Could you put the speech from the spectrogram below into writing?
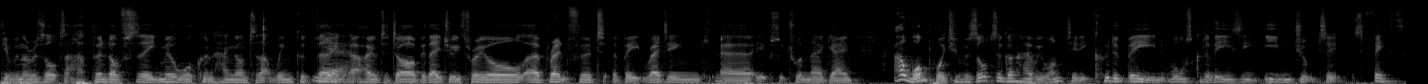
given the results that happened. Obviously, Millwall couldn't hang on to that win, could they? Yeah. At home to Derby, they drew three all. Uh, Brentford beat Reading. Mm. Uh, Ipswich won their game. At one point, if results had gone how we wanted, it could have been Wolves could have easily even jumped to fifth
